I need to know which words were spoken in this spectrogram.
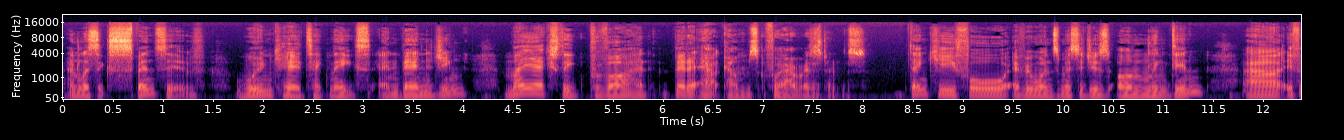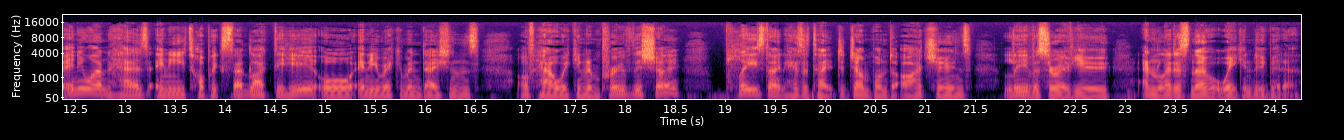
and less expensive wound care techniques and bandaging may actually provide better outcomes for our residents. Thank you for everyone's messages on LinkedIn. Uh, if anyone has any topics they'd like to hear or any recommendations of how we can improve the show, please don't hesitate to jump onto iTunes, leave us a review, and let us know what we can do better.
